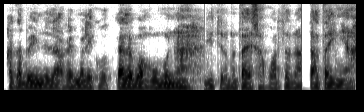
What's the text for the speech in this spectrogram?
Katabi yung lalaki malikot. Lalabang ko muna. Dito naman tayo sa kwarto ng tatay niya.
